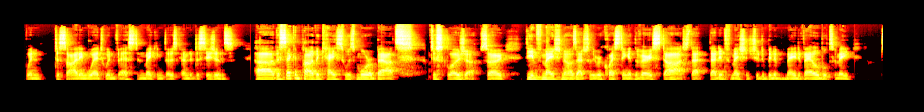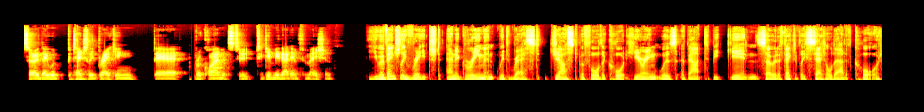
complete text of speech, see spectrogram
when deciding where to invest and making those kind of decisions. Uh, the second part of the case was more about disclosure. So the information I was actually requesting at the very start, that that information should have been made available to me. So they were potentially breaking their requirements to to give me that information. You eventually reached an agreement with REST just before the court hearing was about to begin, so it effectively settled out of court.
